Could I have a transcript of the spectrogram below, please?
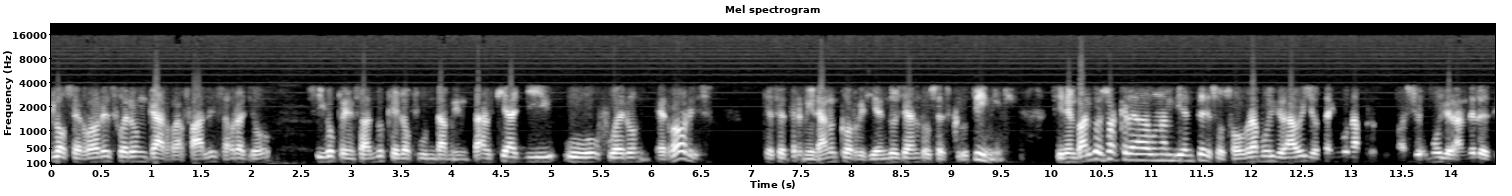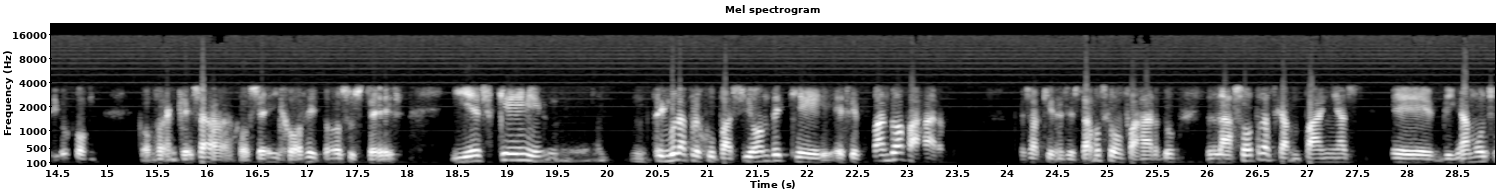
los errores fueron garrafales. Ahora yo sigo pensando que lo fundamental que allí hubo fueron errores que se terminaron corrigiendo ya en los escrutinios. Sin embargo, eso ha creado un ambiente de zozobra muy grave y yo tengo una preocupación muy grande, les digo con, con franqueza José y Jorge y todos ustedes, y es que mm, tengo la preocupación de que, exceptuando a Fajardo, pues a quienes estamos con Fajardo, las otras campañas, eh, digamos,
